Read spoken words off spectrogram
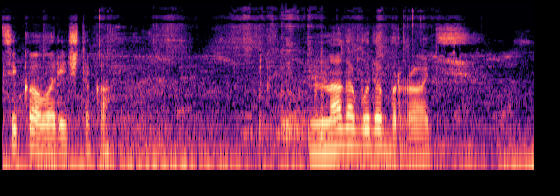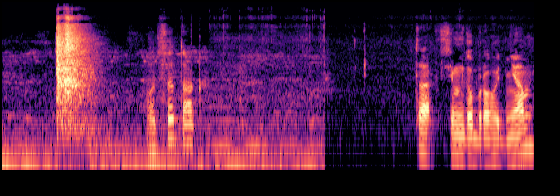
Цікава річ така. Надо буде брати. Оце так. Так, всім доброго дня.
